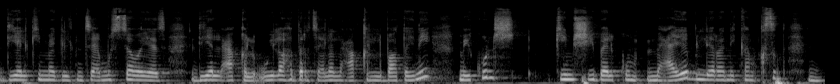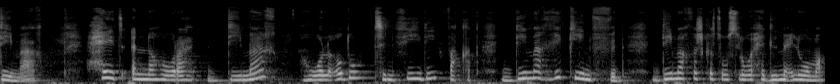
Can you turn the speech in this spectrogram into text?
ديال كما قلت نتاع مستويات ديال العقل وإلا هضرت على العقل الباطني ما يكونش كيمشي بالكم معايا باللي راني كنقصد الدماغ حيث أنه راه الدماغ هو العضو التنفيذي فقط. الدماغ غير كينفذ. الدماغ فاش كتوصل واحد المعلومة؟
